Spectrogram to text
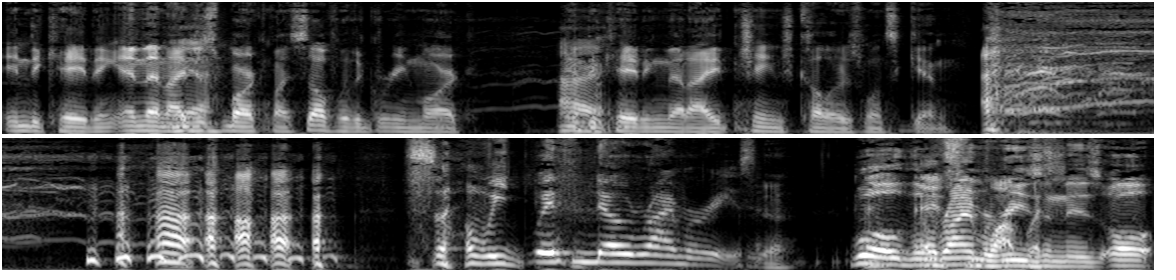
indicating. And then I Yeah. just marked myself with a green mark, All right. indicating that I changed colors once again. So we With no rhyme or reason. Yeah. Well, the It's rhyme or what reason was- is oh,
